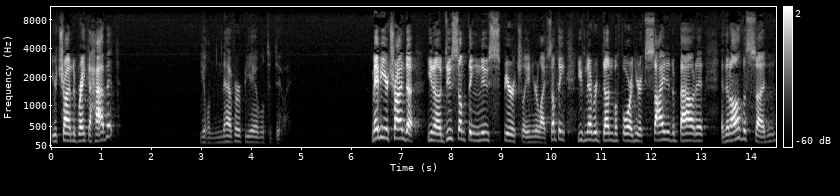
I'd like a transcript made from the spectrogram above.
you're trying to break a habit, you'll never be able to do it. Maybe you're trying to you know, do something new spiritually in your life, something you've never done before, and you're excited about it. And then all of a sudden,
